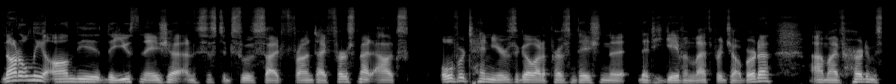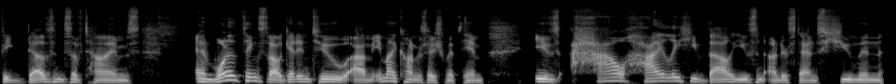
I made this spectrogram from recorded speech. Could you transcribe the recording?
not only on the, the euthanasia and assisted suicide front. I first met Alex over 10 years ago at a presentation that, that he gave in Lethbridge, Alberta. Um, I've heard him speak dozens of times. And one of the things that I'll get into um, in my conversation with him is how highly he values and understands human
